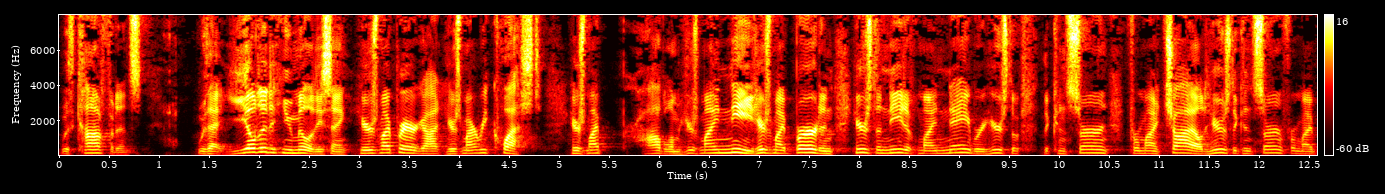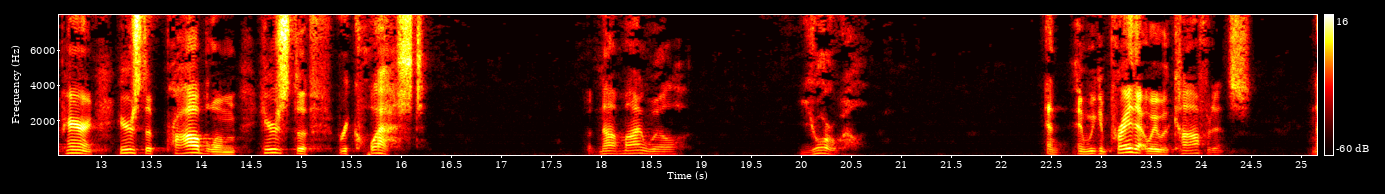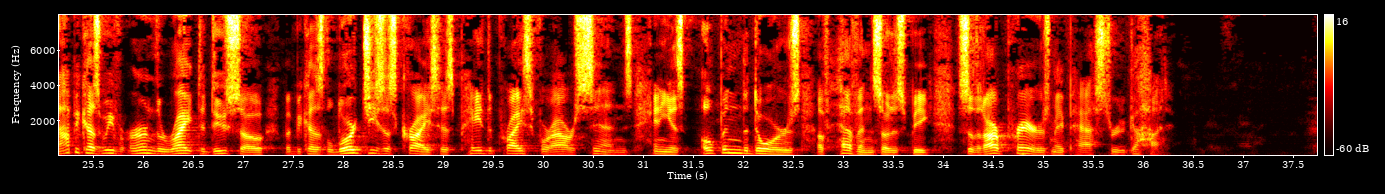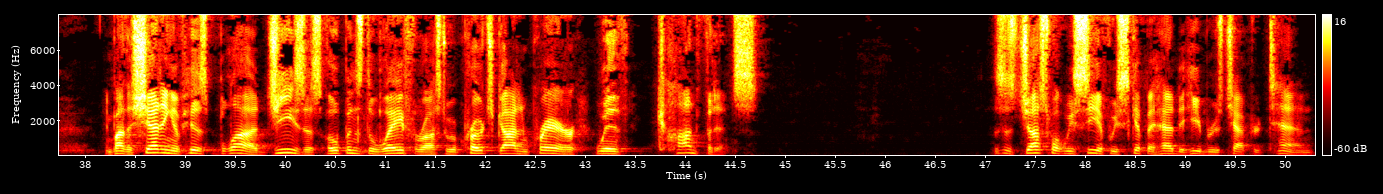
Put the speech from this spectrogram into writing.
with confidence, with that yielded humility, saying, Here's my prayer, God. Here's my request. Here's my problem. Here's my need. Here's my burden. Here's the need of my neighbor. Here's the, the concern for my child. Here's the concern for my parent. Here's the problem. Here's the request. But not my will, your will. And, and we can pray that way with confidence. Not because we've earned the right to do so, but because the Lord Jesus Christ has paid the price for our sins, and He has opened the doors of heaven, so to speak, so that our prayers may pass through to God. And by the shedding of His blood, Jesus opens the way for us to approach God in prayer with confidence. This is just what we see if we skip ahead to Hebrews chapter 10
